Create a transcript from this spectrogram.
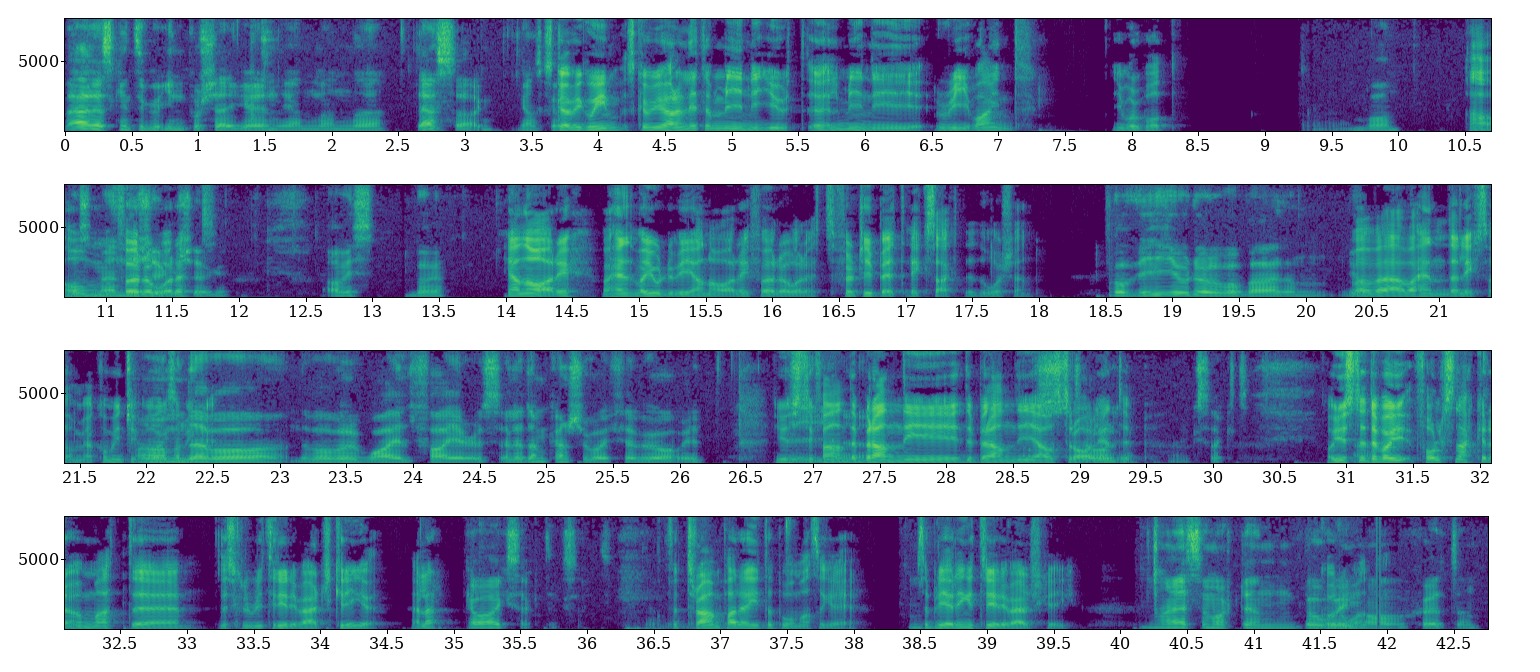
Nej, jag ska inte gå in på tjejgrejen igen, men eh, det sög ganska Ska vi gå in, ska vi göra en liten mini, eller mini rewind i vår podd? Vad, Ja, vad om förra året. 2020. Ja visst, börja. Januari, vad, hände, vad gjorde vi i januari förra året? För typ ett, exakt ett år sedan. Vad vi gjorde och vad världen Vad, gjorde. vad, vad hände liksom? Jag kommer inte ihåg Ja så men mycket. det var, det var väl wildfires, eller de kanske var i februari. Just det fan, det eh, brann i, det brann i Australien, typ. Exakt. Och just det, det var ju, folk snackade om att eh, det skulle bli tredje världskrig ju, eller? Ja exakt, exakt. Det För Trump hade hittat på massa grejer. Så Mm. blev det inget tredje världskrig. Nej, sen vart en Boeing Corona. avskjuten.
